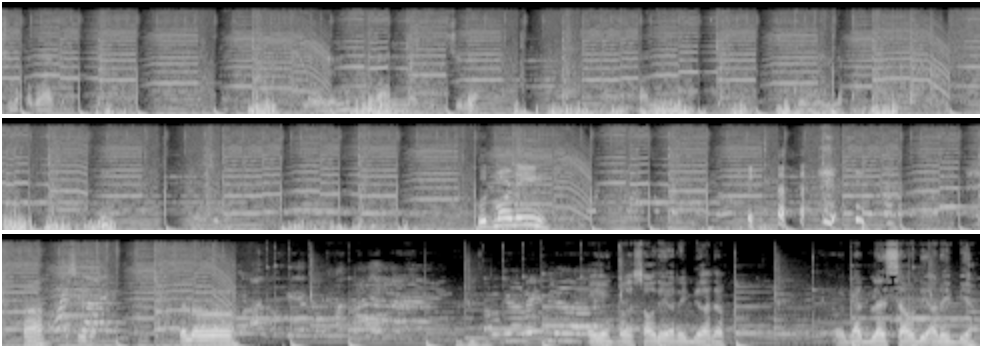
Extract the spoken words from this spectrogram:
Sinakabagan. Panoorin mo kung paano natin sila ano ito. Ayan sila. Good morning! ha? Sila. Hello! Saudi Arabia. Ayun po, Saudi Arabia daw. Oh, God bless Saudi Arabia.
